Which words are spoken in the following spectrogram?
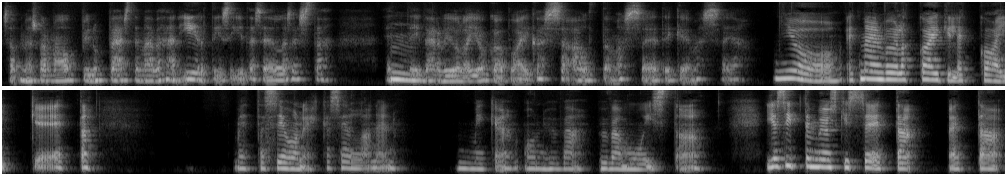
sä oot myös varmaan oppinut päästämään vähän irti siitä sellaisesta, että mm. ei tarvi olla joka paikassa auttamassa ja tekemässä. Ja... Joo, että mä en voi olla kaikille kaikkea, että – että se on ehkä sellainen, mikä on hyvä, hyvä muistaa. Ja sitten myöskin se, että, että,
